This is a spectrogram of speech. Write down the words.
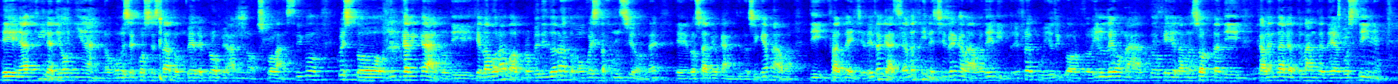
e a fine di ogni anno, come se fosse stato un vero e proprio anno scolastico, questo incaricato di, che lavorava al provveditorato con questa funzione, eh, Rosario Candido si chiamava, di far leggere i ragazzi, alla fine ci regalava dei libri, fra cui ricordo il Leonardo, che era una sorta di calendario Atlante De Agostini,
